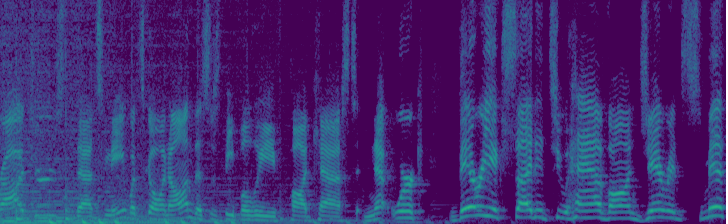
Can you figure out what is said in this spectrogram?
Rogers. That's me. What's going on? This is the Believe Podcast Network. Very excited to have on Jared Smith,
